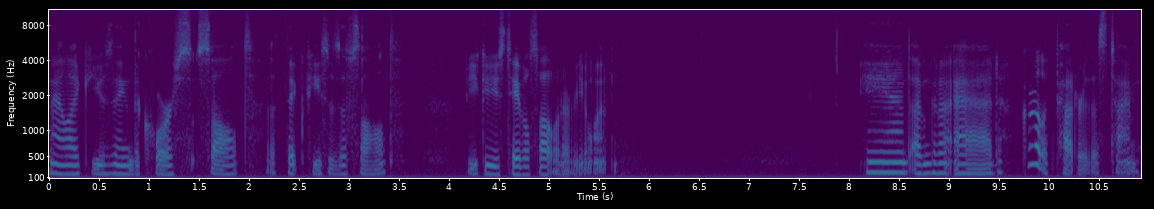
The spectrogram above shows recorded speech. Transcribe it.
And I like using the coarse salt, the thick pieces of salt. But you could use table salt, whatever you want. And I'm going to add garlic powder this time.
